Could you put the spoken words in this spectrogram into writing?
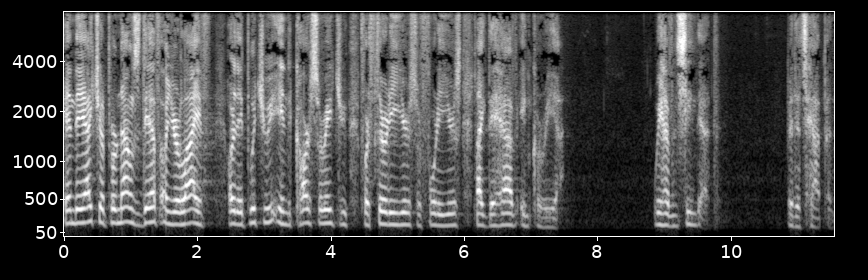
and they actually pronounce death on your life, or they put you, incarcerate you for 30 years or 40 years, like they have in Korea. We haven't seen that, but it's happened.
